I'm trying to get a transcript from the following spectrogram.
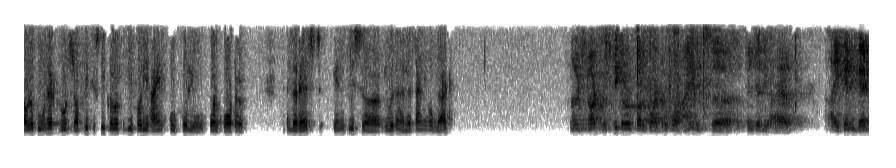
out of 200 crores, roughly 60 crores will be for the Heinz portfolio per quarter. And the rest, can you please uh, give us an understanding of that? No, it's not 50 crore per quarter for Heinz. It's uh, substantially higher. I can get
